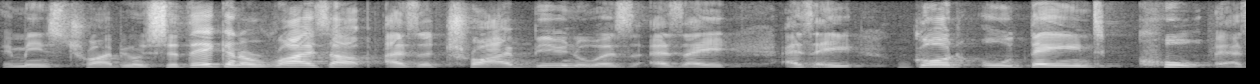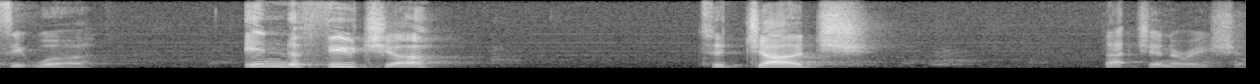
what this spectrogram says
It means tribunal. So they're going to rise up as a tribunal, as, as a, as a God ordained court, as it were, in the future to judge that generation.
